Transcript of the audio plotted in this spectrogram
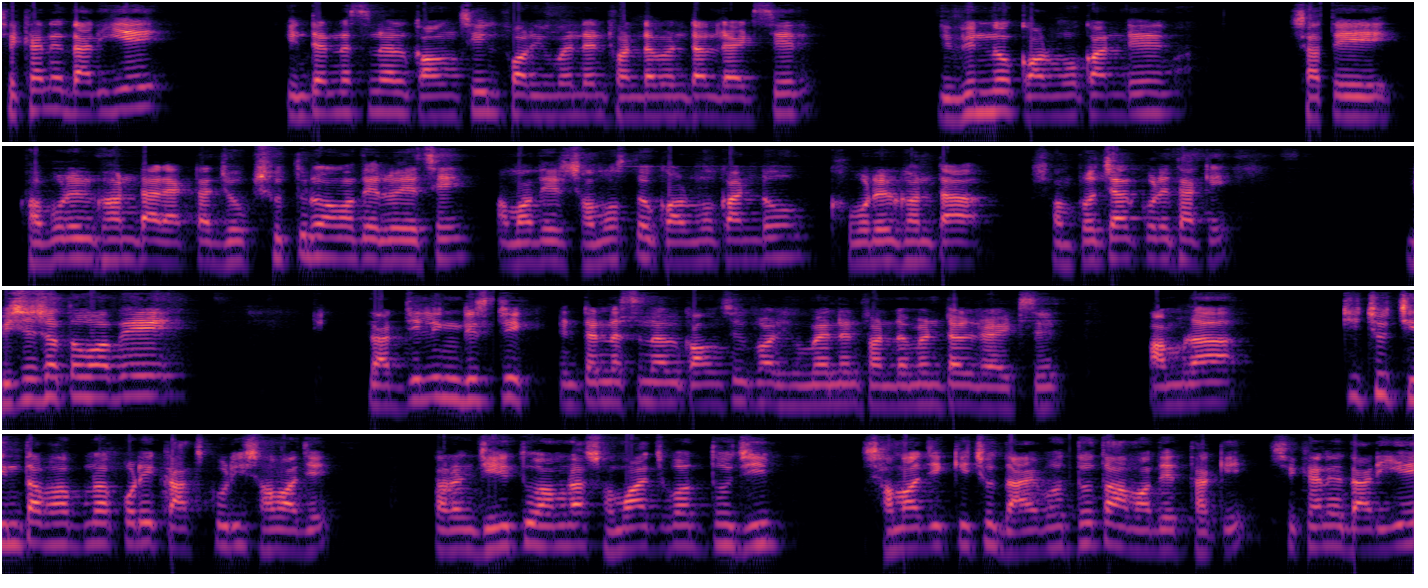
সেখানে দাঁড়িয়ে international council for human and fundamental রাইটসের বিভিন্ন কর্মকাণ্ডের সাথে খবরের ঘণ্টার একটা যোগসূত্র আমাদের রয়েছে। আমাদের সমস্ত কর্মকাণ্ড খবরের ঘণ্টা সম্প্রচার করে থাকে। বিশেষতভাবে Darjeeling district international council for human and fundamental রাইটসের আমরা কিছু চিন্তা ভাবনা করে কাজ করি সমাজে। কারণ যেহেতু আমরা সমাজবদ্ধ জীব, সামাজিক কিছু দায়বদ্ধতা আমাদের থাকে, সেখানে দাঁড়িয়ে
